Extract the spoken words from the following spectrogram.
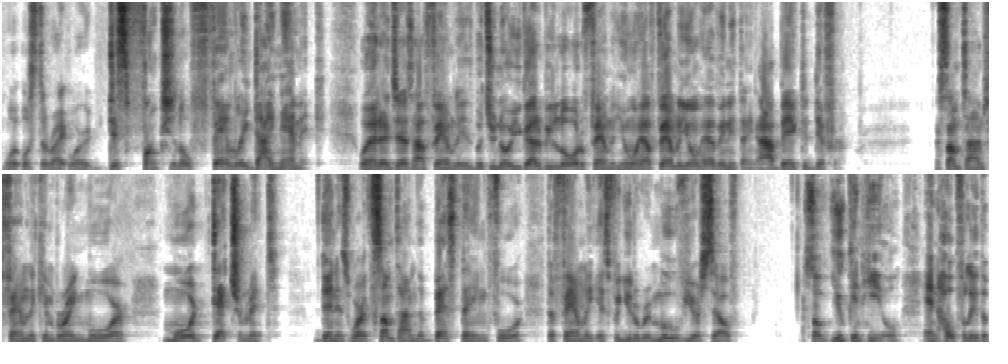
what, what's the right word? Dysfunctional family dynamic. Well, that's just how family is. But you know, you got to be loyal to family. You don't have family, you don't have anything. I beg to differ. Sometimes family can bring more more detriment than it's worth. Sometimes the best thing for the family is for you to remove yourself so you can heal and hopefully the,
